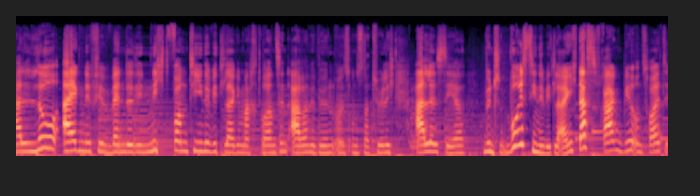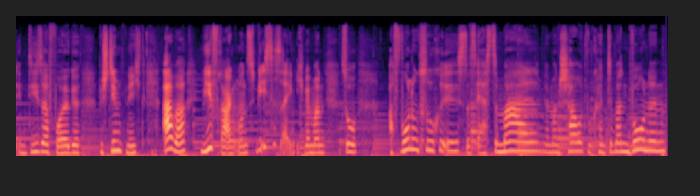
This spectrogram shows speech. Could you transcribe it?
Hallo eigene vier Wände, die nicht von Tine Wittler gemacht worden sind, aber wir würden uns, uns natürlich alle sehr wünschen. Wo ist Tine Wittler eigentlich? Das fragen wir uns heute in dieser Folge bestimmt nicht. Aber wir fragen uns, wie ist es eigentlich, wenn man so auf Wohnungssuche ist, das erste Mal, wenn man schaut, wo könnte man wohnen,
